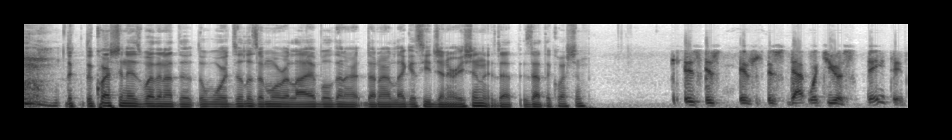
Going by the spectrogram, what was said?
the the question is whether or not the the Wärtsiläs are more reliable than our than our legacy generation. Is that is that the question? Is is is, is that what you're stating?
